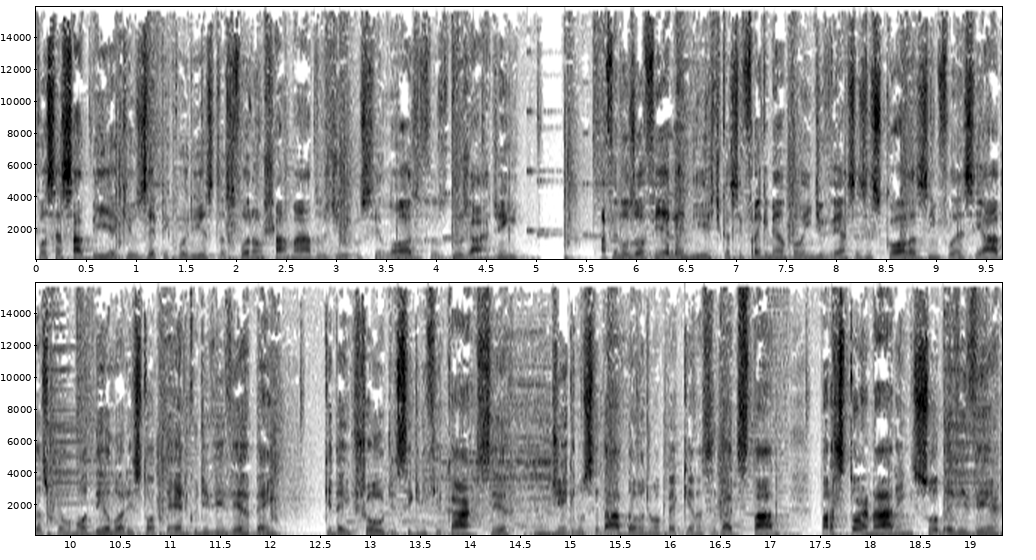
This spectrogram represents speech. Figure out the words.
Você sabia que os epicuristas foram chamados de os filósofos do jardim? A filosofia helenística se fragmentou em diversas escolas influenciadas pelo modelo aristotélico de viver bem, que deixou de significar ser um digno cidadão de uma pequena cidade-estado para se tornarem sobreviver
